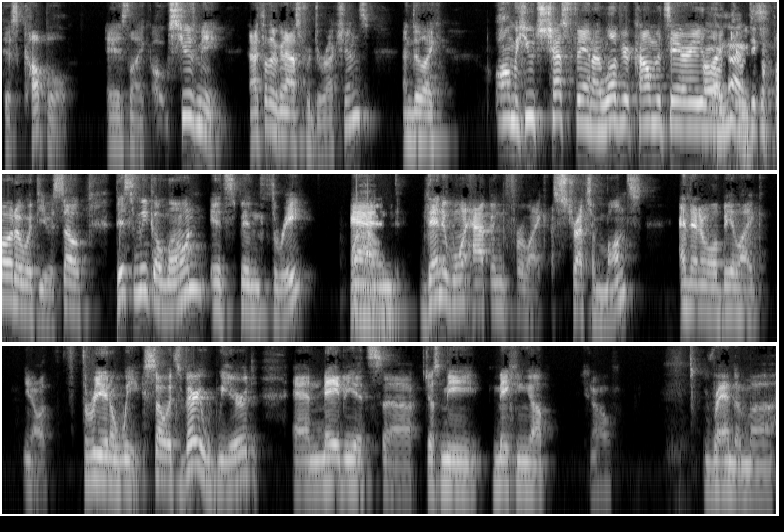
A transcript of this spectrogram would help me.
this couple is like, Oh, excuse me. And I thought they were going to ask for directions. And they're like, oh, I'm a huge chess fan. I love your commentary. Oh, like, nice. can we take a photo with you? So this week alone, it's been three. Wow. And then it won't happen for like a stretch of months. And then it will be like, you know, three in a week. So it's very weird. And maybe it's uh, just me making up, you know, random uh,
